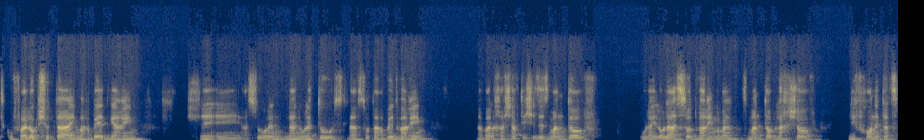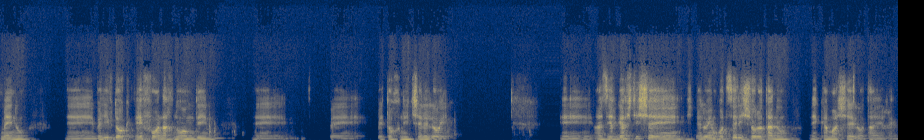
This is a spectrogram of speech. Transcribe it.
תקופה לא פשוטה עם הרבה אתגרים, שאסור לנו לטוס, לעשות הרבה דברים, אבל חשבתי שזה זמן טוב, אולי לא לעשות דברים, אבל זמן טוב לחשוב, לבחון את עצמנו אה, ולבדוק איפה אנחנו עומדים אה, בתוכנית של אלוהים. אז הרגשתי שאלוהים רוצה לשאול אותנו כמה שאלות הערב.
